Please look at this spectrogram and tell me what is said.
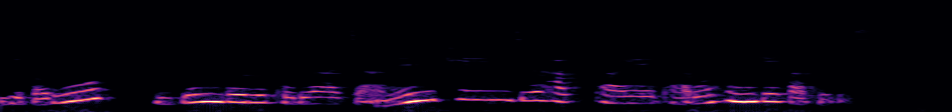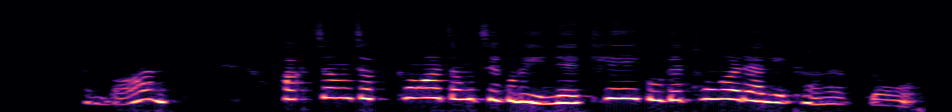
이게 바로 유정보를 고려하지 않은 케인즈 학파의 바로 한계가 되겠습니다. 한번 확정적 통화 정책으로 인해 K국의 통화량이 변할 경우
